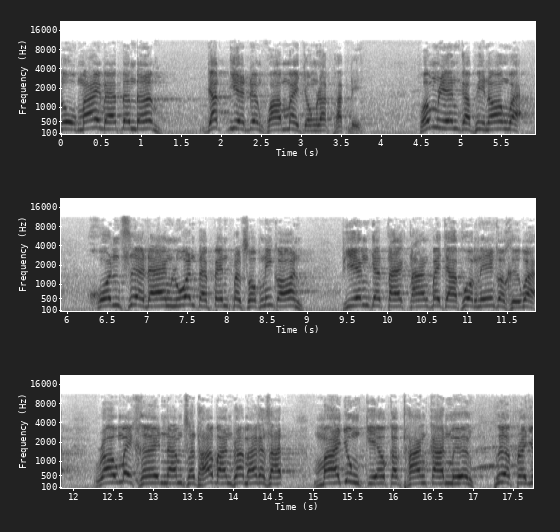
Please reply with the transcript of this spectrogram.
ลูกไม้แบบเดิมๆยัดเยียดเรื่องความไม่จงรักภักดี ผมเรียนกับพี่น้องว่า คนเสื้อแดงล้วนแต่เป็นประสบนิกร เพียงจะแตกต่างไปจากพวกนี้ก็คือว่า เราไม่เคยนำสถาบันพระมหากษัตริย์ มายุ่งเกี่ยวกับทางการเมือง เพื่อประโย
